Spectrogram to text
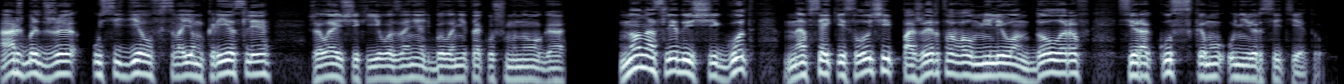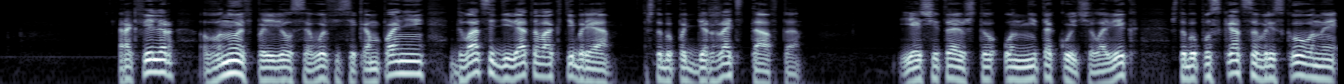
Арчбальд же усидел в своем кресле, желающих его занять было не так уж много, но на следующий год на всякий случай пожертвовал миллион долларов Сиракузскому университету. Рокфеллер вновь появился в офисе компании 29 октября, чтобы поддержать Тафта. Я считаю, что он не такой человек, чтобы пускаться в рискованные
